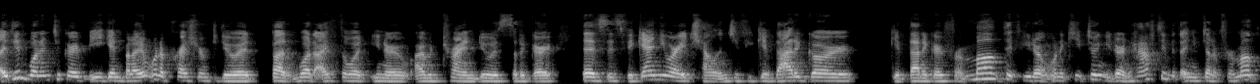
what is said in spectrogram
I did want him to go vegan, but I didn't want to pressure him to do it. But what I thought, you know, I would try and do is sort of go, there's this Veganuary challenge. If you give that a go, give that a go for a month. If you don't want to keep doing, you don't have to, but then you've done it for a month.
